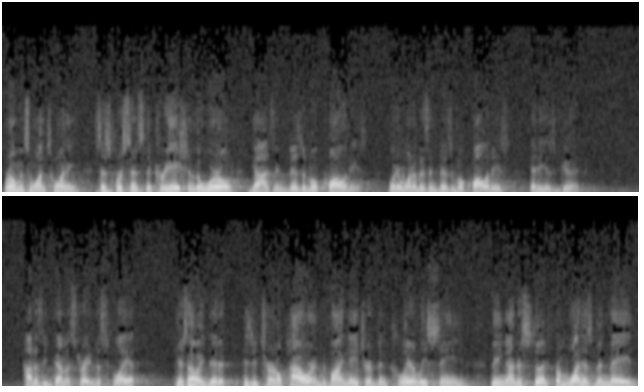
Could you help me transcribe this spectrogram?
Romans 1.20 says, For since the creation of the world, God's invisible qualities, what are one of his invisible qualities? That he is good. How does he demonstrate and display it? Here's how he did it. His eternal power and divine nature have been clearly seen, being understood from what has been made,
